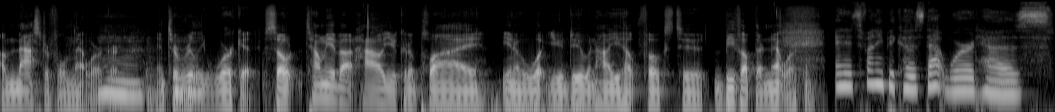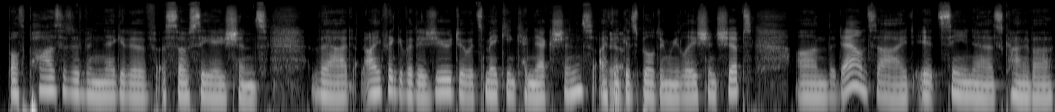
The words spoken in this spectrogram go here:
a masterful networker mm. and to really mm-hmm. work it. So tell me about how you could apply, you know, what you do and how you help folks to beef up their networking. And it's funny because that word has both positive and negative associations that I think of it as you do. It's making connections. I think Yeah. it's building relationships. On the downside, it's seen as kind of a,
